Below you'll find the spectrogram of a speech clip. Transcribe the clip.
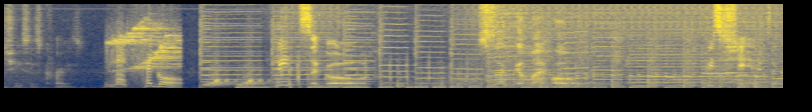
Jesus Christ. Let's go! Let's go! Suck on my hole. Piece of shit.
